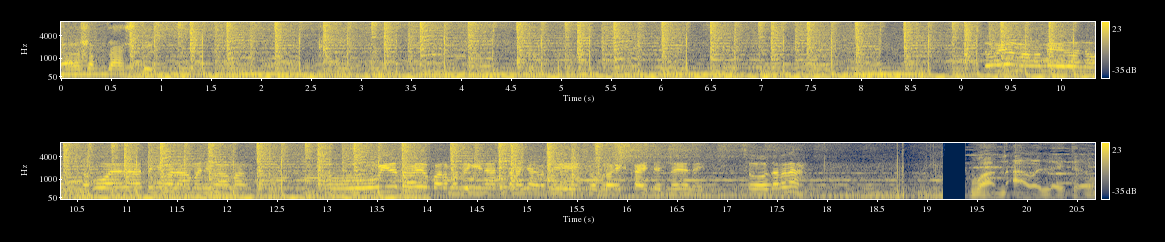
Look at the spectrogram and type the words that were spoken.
Para siyang plastic. Para mabigyan natin sa kanya kasi sobrang excited na yun eh. So, tara na. One hour later.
